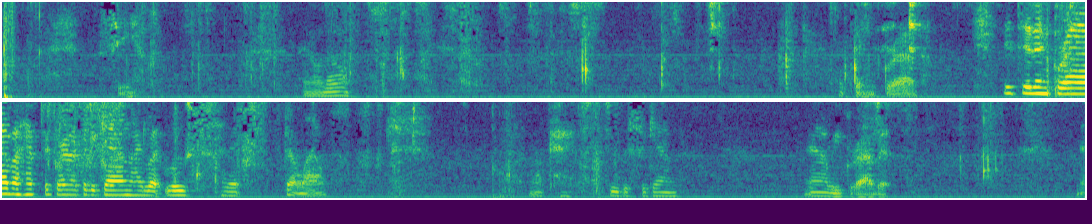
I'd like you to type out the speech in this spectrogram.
Let's see. I don't know. It didn't grab. I have to grab it again. I let loose and it fell out. Okay, do this again. Now we grab it. Now,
